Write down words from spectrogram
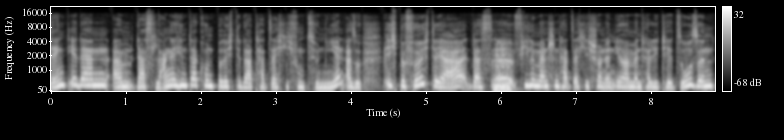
Denkt ihr denn, ähm, dass lange Hintergrundberichte da tatsächlich funktionieren? Also ich befürchte ja, dass äh, mhm. viele Menschen tatsächlich schon in ihrer Mentalität so sind,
